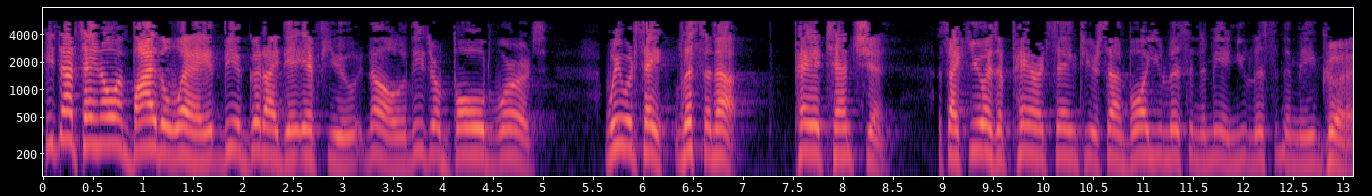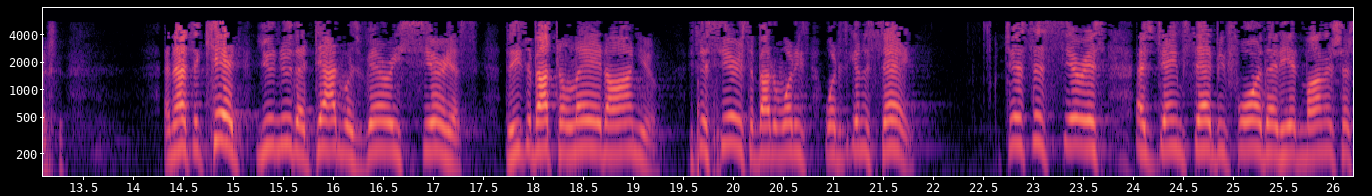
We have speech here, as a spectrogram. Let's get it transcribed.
He's not saying, oh, and by the way, it'd be a good idea if you. No, these are bold words. We would say, listen up. Pay attention. It's like you as a parent saying to your son, boy, you listen to me and you listen to me good. And as a kid, you knew that dad was very serious, That he's about to lay it on you. He's just serious about what he's, what he's going to say. Just as serious as James said before that he admonished us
